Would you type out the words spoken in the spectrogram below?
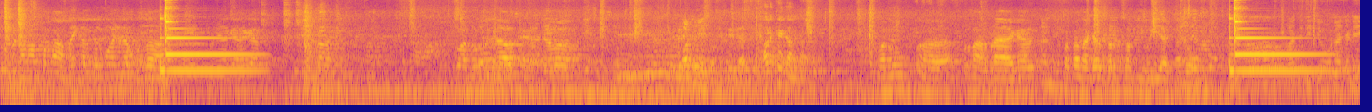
ਉਹਨਾਂ ਨਾਲ ਪ੍ਰਧਾਨ ਨਾਲ ਹੀ ਗੱਲ ਕਰੂੰਗਾ ਜਿਹੜਾ ਪ੍ਰਧਾਨ ਹੈਗਾ। ਤੁਹਾਨੂੰ ਜਿਹੜਾ ਫੜ ਕੇ ਗੱਲ ਕਰ। ਤੁਹਾਨੂੰ ਪ੍ਰਧਾਨ ਬਣਾਇਆ ਗਿਆ ਪਤਾ ਲੱਗਾ ਸਰਬਸੰਮਤੀ ਹੋਈ ਹੈ ਕਿ ਅੱਜ ਦੀ ਚੋਣ ਆ ਜਿਹੜੀ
